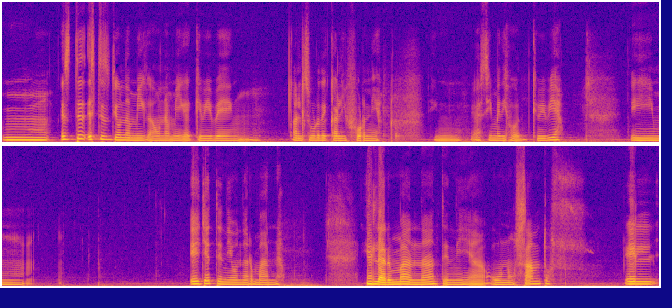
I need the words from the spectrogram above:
mm, este, este es de una amiga, una amiga que vive en, al sur de California. así me dijo que vivía. Y mm, ella tenía una hermana y la hermana tenía unos santos. Él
